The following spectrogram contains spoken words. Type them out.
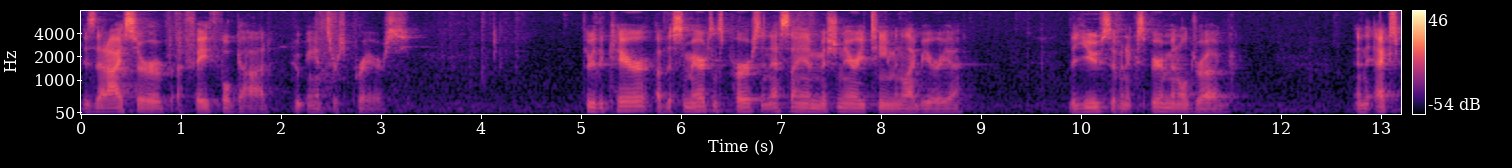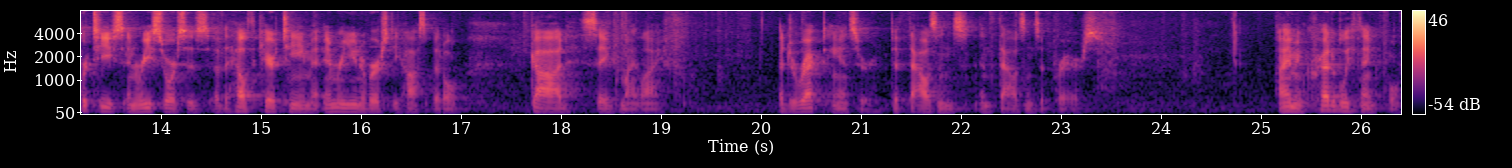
is that I serve a faithful God who answers prayers. Through the care of the Samaritan's Purse and SIM missionary team in Liberia, the use of an experimental drug, and the expertise and resources of the healthcare team at Emory University Hospital, God saved my life. A direct answer to thousands and thousands of prayers. I am incredibly thankful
